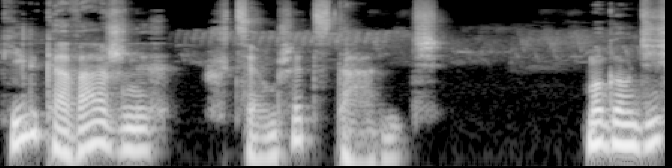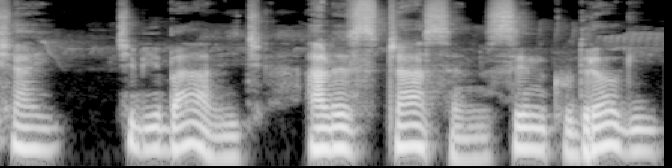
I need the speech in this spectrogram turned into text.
Kilka ważnych chcę przedstawić. Mogą dzisiaj Ciebie bawić, ale z czasem, synku drogi,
